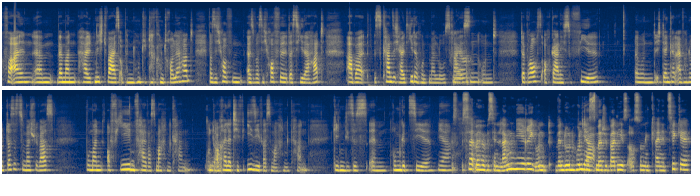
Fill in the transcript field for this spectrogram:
Vor allem, ähm, wenn man halt nicht weiß, ob man den Hund unter Kontrolle hat, was ich hoffen, also was ich hoffe, dass jeder hat. Aber es kann sich halt jeder Hund mal losreißen ja. und da braucht es auch gar nicht so viel. Und ich denke halt einfach nur, das ist zum Beispiel was, wo man auf jeden Fall was machen kann und ja. auch relativ easy was machen kann gegen dieses ähm, Rumgeziehe. Ja. Es ist halt manchmal ein bisschen langwierig und wenn du einen Hund ja. hast, zum Beispiel Buddy ist auch so eine kleine Zicke,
